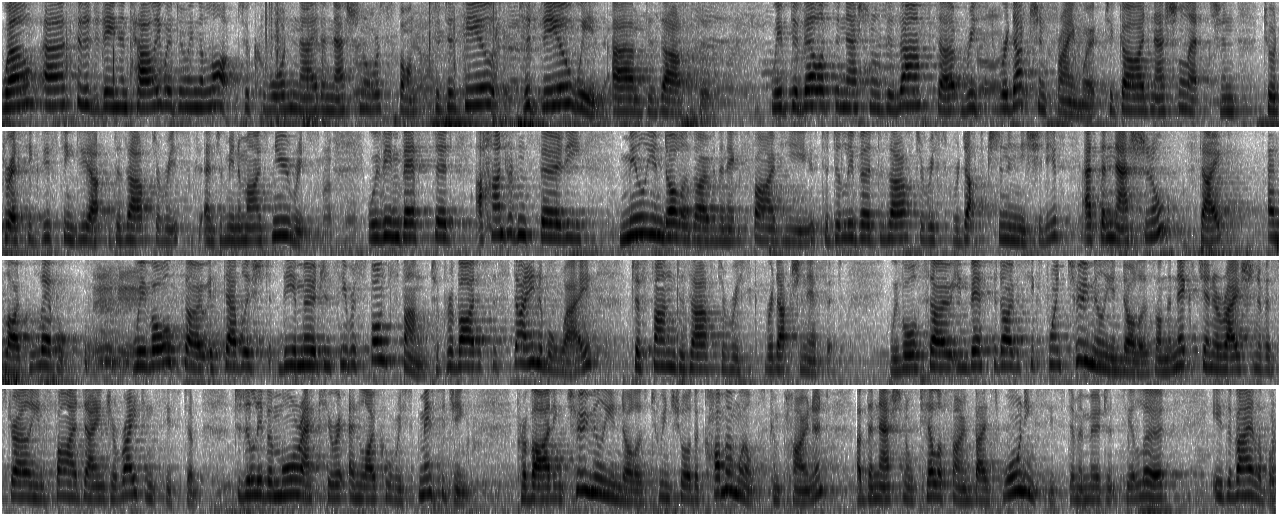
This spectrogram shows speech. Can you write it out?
Well, uh, Senator and Natale, we're doing a lot to coordinate a national response to deal, to deal with um, disasters. We've developed a national disaster risk reduction framework to guide national action to address existing di disaster risks and to minimise new risks. We've invested $130 million over the next five years to deliver disaster risk reduction initiatives at the national, state and local level. We've also established the Emergency Response Fund to provide a sustainable way to fund disaster risk reduction effort. We've also invested over $6.2 million on the next generation of Australian fire danger rating system to deliver more accurate and local risk messaging, providing $2 million to ensure the Commonwealth's component of the National Telephone-based Warning System Emergency Alert is available.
